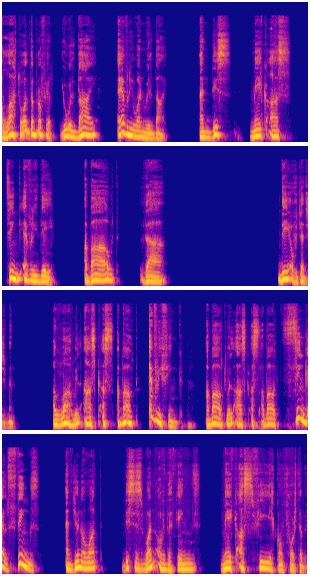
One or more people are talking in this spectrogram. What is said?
Allah told the Prophet, you will die, everyone will die. And this make us think every day about the day of judgment. Allah will ask us about everything. About will ask us about single things. And you know what? This is one of the things make us feel comfortable.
